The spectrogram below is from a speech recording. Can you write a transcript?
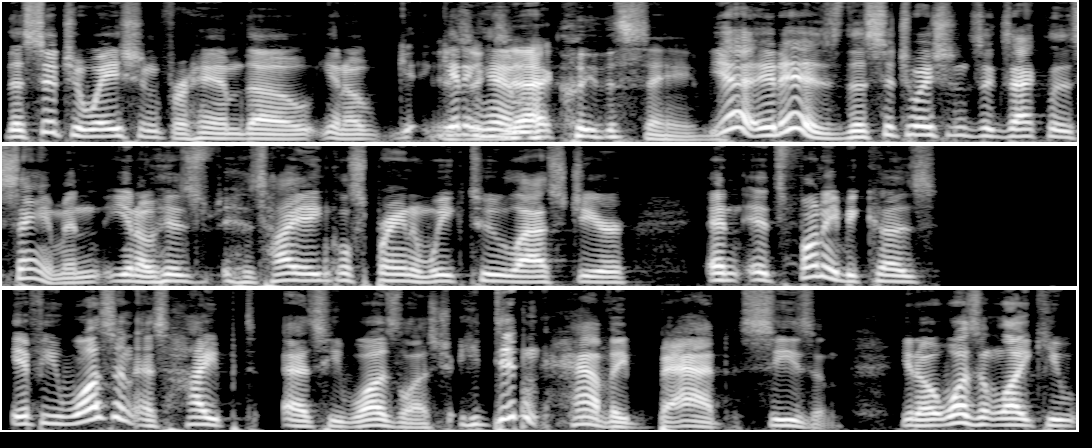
The situation for him, though, you know, g- It's getting him exactly the same. yeah, it is. The situation's exactly the same. And you know, his his high ankle sprain in week 2 last year, and it's funny because if he wasn't as hyped as he was last year, he didn't have a bad season. You know, it wasn't like he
